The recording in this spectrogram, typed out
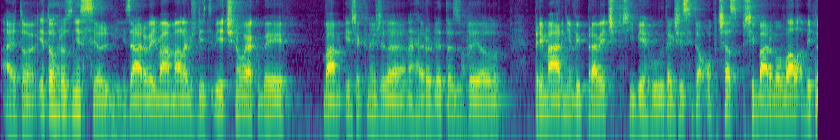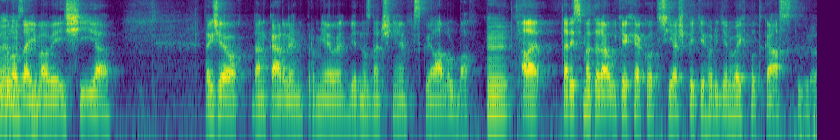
a je, to, je to hrozně silný. Zároveň vám ale vždy většinou jakoby vám i řekne, že ten Herodotes byl primárně vypravěč příběhů, takže si to občas přibarvoval, aby to bylo mm. zajímavější a takže jo, Dan Carlin pro mě je jednoznačně skvělá volba. Hmm. Ale tady jsme teda u těch jako 3 až 5 hodinových podcastů. No.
